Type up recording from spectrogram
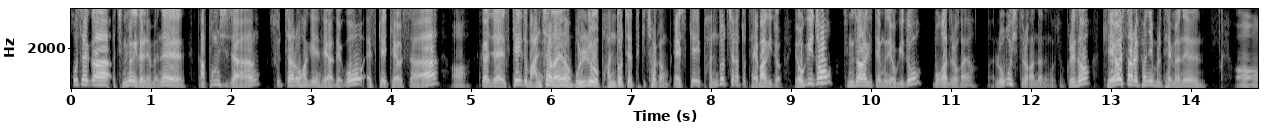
호재가 증명이 되려면은 납품 시장 숫자로 확인이 돼야 되고 SK 계열사 어 그러니까 이제 SK도 많잖아요. 물류 반도체 특히 철강. SK 반도체가 또 대박이죠. 여기도 증설하기 때문에 여기도 뭐가 들어가요? 로봇이 들어간다는 거죠. 그래서 계열사로 편입을 되면은 어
